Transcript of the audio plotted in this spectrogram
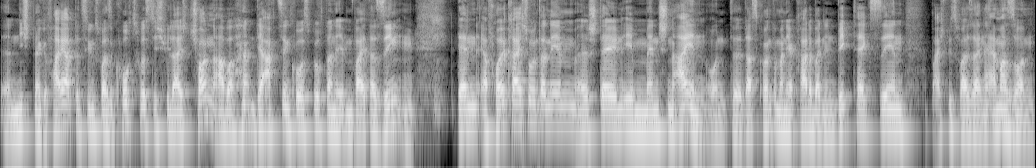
äh nicht mehr gefeiert, beziehungsweise kurzfristig vielleicht schon, aber der Aktienkurs wird dann eben weiter sinken. Denn erfolgreiche Unternehmen äh, stellen eben Menschen ein und äh, das konnte man ja gerade bei den Big Techs sehen, beispielsweise eine Amazon,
